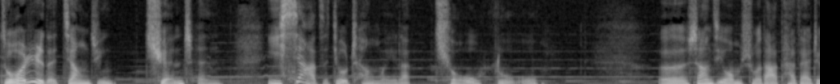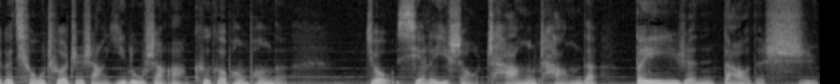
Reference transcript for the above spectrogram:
昨日的将军。权臣一下子就成为了囚虏。呃，上集我们说到，他在这个囚车之上，一路上啊，磕磕碰碰的，就写了一首长长的悲人道的诗。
